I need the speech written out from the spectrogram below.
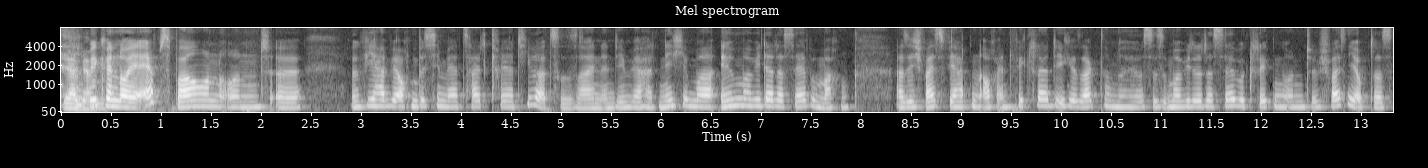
Ja, wir, wir können neue Apps bauen und äh, irgendwie haben wir auch ein bisschen mehr Zeit, kreativer zu sein, indem wir halt nicht immer, immer wieder dasselbe machen. Also ich weiß, wir hatten auch Entwickler, die gesagt haben, naja, es ist immer wieder dasselbe Klicken und ich weiß nicht, ob das,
